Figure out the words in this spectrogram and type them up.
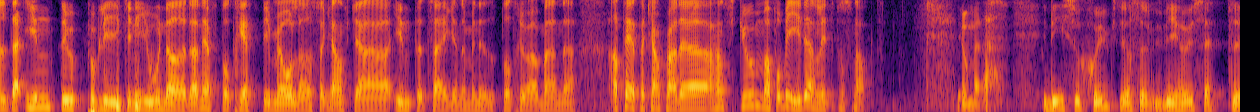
elda inte upp publiken i onödan efter 30 mållösa ganska intetsägande minuter tror jag. Men eh, Arteta kanske hade, han skumma förbi den lite för snabbt. Jo men eh, det är så sjukt. Alltså, vi har ju sett, eh,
